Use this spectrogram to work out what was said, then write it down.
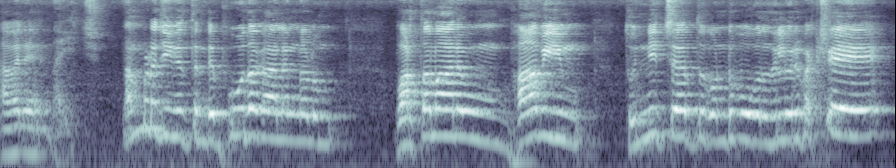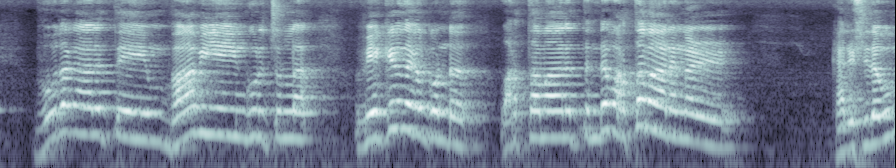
അവരെ നയിച്ചു. നമ്മുടെ ജീവിതത്തിന്റെ ഭൂതകാലങ്ങളും വർത്തമാനവും ഭാവിയും തുന്നിച്ചേർത്ത് കൊണ്ടുപോകുന്നതിൽ ഒരു പക്ഷേ ഭൂതകാലത്തെയും ഭാവിയെയും കുറിച്ചുള്ള വ്യഗ്രതകൾ കൊണ്ട് വർത്തമാനത്തിന്റെ വർത്തമാനങ്ങൾ കലുഷിതവും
